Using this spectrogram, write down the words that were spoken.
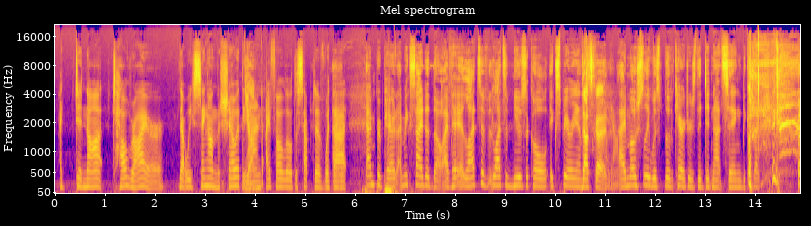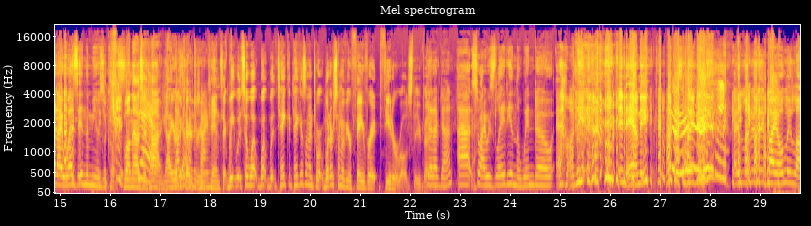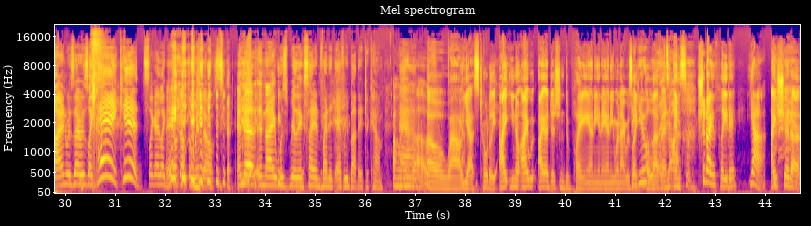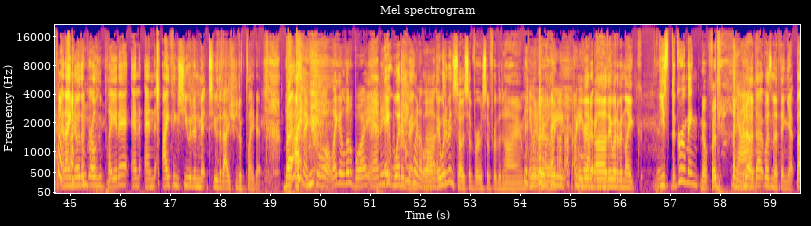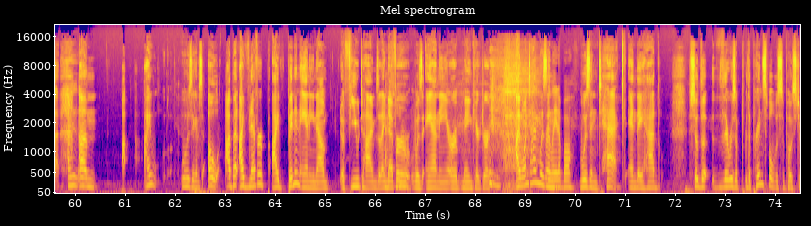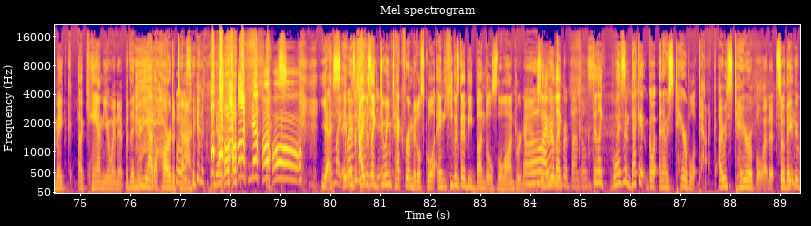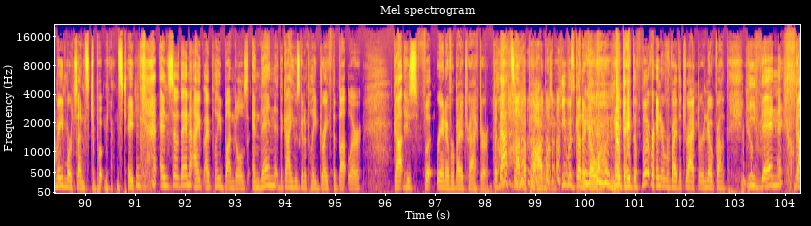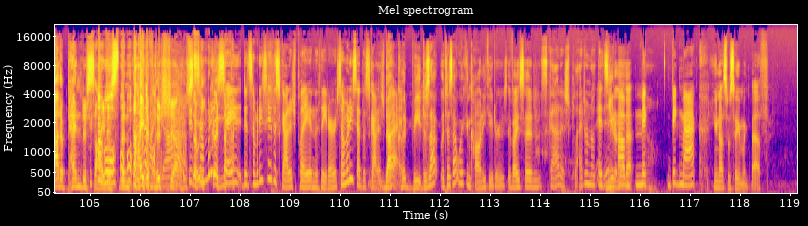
I did not tell Reier that we sing on the show at the Yeah. end. I feel a little deceptive with that. I'm prepared. I'm excited though. I've had lots of lots of musical experience. That's good. Yeah. I mostly was the characters that did not sing because I, but I was in the musicals. Well, now's your time. Now you're Now's the the time to character who can say. Wait, wait, so what, what? What? Take take us on a tour. What are some of your favorite theater roles that you've been? that in? I've done. Uh, so I was Lady in the Window on in Annie. I was lady. I literally my only line was I was like, "Hey kids!" Like I like yelled out the window, and that and I was really excited. Invited everybody to come. Oh, I love. Oh wow! Yes, totally. I, you know, I, I auditioned to play Annie and Annie when I was Did like you? Oh, 11, that's and awesome. should I have played it? Yeah, I should have. and I know the girl who played it, and and I think she would admit too that I should have played it. But That would I, have been cool, like a little boy, Annie. it would have I been cool. loved- It would have been so subversive for the time. It would've been pretty- pretty Liter- groundbreaking. Oh, they would have been like, "Yes, the grooming. No, but Yeah. no, that wasn't a thing yet. But um, I, I what was I gonna say? Oh, uh, but I've never. I've been in Annie now a few times, and I never was Annie or a main character. I one time was Relatable. In, was in tech, and they had. So the there was a the principal was supposed to make a cameo in it, but then he had a heart attack. no. no. Yes, oh my- it what was. was he I was gonna like do? doing tech for a middle school, and he was gonna be Bundles, the laundryman. Oh, so I they're remember like, Bundles. They're like, why doesn't Beckett go? And I was terrible at tech. I was terrible at it. So they it made more sense to put me on stage. And so then I, I played Bundles, and then the guy who's gonna play Drake the butler. Got his foot ran over by a tractor, but that's not the problem. He was gonna go on. Okay, the foot ran over by the tractor, no problem. He then got appendicitis the night of the God. show, Did so he somebody could say? not. Did somebody say the Scottish play in the theater? Somebody said the Scottish That play. That could be. Does that does that work in comedy theaters? If I said Scottish play. I don't know. What that It's is. You don't know um, that? Mick, Big Mac. you're not supposed to say Macbeth,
